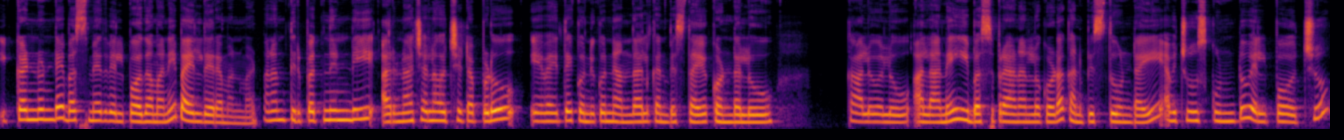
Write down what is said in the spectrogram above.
ఇక్కడి నుండే బస్ మీద వెళ్ళిపోదామని బయలుదేరామన్నమాట. మనం తిరుపతి నుండి అరుణాచలం వచ్చేటప్పుడు ఏవైతే కొన్ని కొన్ని అందాలు కనిపిస్తాయో కొండలు కాలువలు అలానే ఈ బస్సు ప్రయాణంలో కూడా కనిపిస్తూ ఉంటాయి. అవి చూసుకుంటూ వెళ్ళిపోవచ్చు.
